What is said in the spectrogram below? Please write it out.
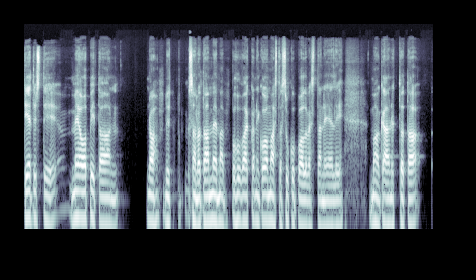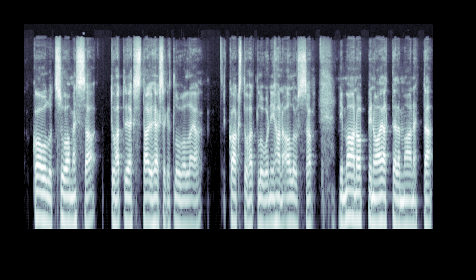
tietysti me opitaan, no nyt sanotaan me, mä puhun vaikka niin omasta sukupolvestani, eli mä oon käynyt tota koulut Suomessa 1990-luvulla ja 2000-luvun ihan alussa, niin mä oon oppinut ajattelemaan, että,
